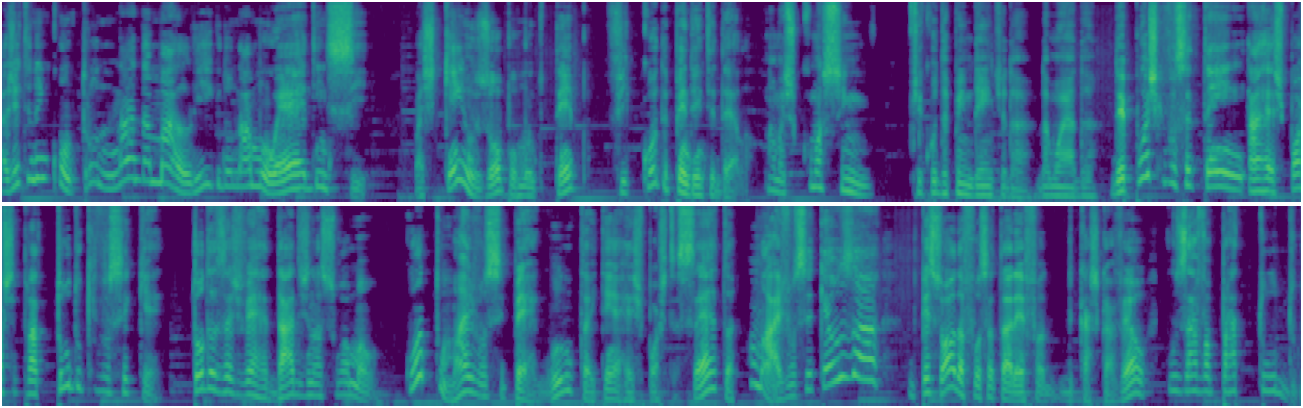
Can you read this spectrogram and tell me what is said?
A gente não encontrou nada maligno na moeda em si, mas quem usou por muito tempo ficou dependente dela. Não, mas como assim ficou dependente da, da moeda? Depois que você tem a resposta para tudo o que você quer, todas as verdades na sua mão, quanto mais você pergunta e tem a resposta certa, mais você quer usar. O pessoal da Força Tarefa de Cascavel usava para tudo.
